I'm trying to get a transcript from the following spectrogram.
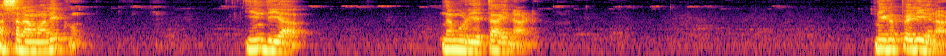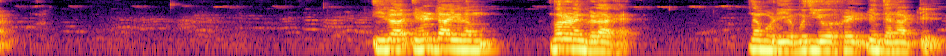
அஸ்லாம் அலைக்கும் இந்தியா நம்முடைய தாய்நாடு. மிகப்பெரிய நாடு. இரா இரண்டாயிரம் வருடங்களாக நம்முடைய முதியோர்கள் இந்த நாட்டில்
